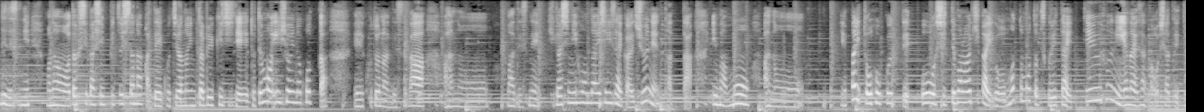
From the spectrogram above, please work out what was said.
でですね、この私が執筆した中でこちらのインタビュー記事でとても印象に残った、えーことなんですが、あのまあですね、東日本大震災から10年経った今も、あのやっぱり東北ってを知ってもらう機会をもっともっと作りたいっていうふうに柳井さんがおっしゃっていた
